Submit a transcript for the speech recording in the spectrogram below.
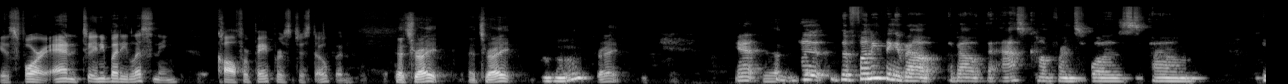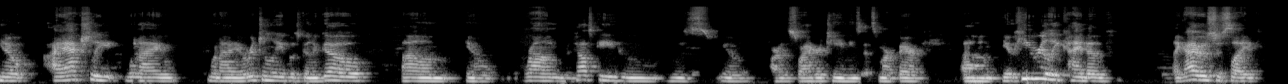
is for. And to anybody listening, call for papers just open. That's right. That's right. Mm-hmm. That's right. Yeah. yeah. The the funny thing about about the Ask conference was, um, you know, I actually when I when I originally was going to go, um, you know, Ron Ratovsky, who who's you know part of the Swagger team, he's at SmartBear. Um, you know, he really kind of like I was just like,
